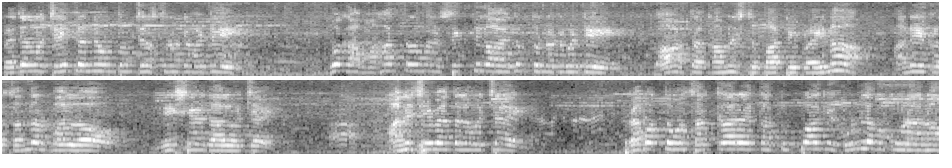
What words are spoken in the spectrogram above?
ప్రజలను చైతన్యవంతం చేస్తున్నటువంటి ఒక మహత్తరమైన శక్తిగా ఎదుగుతున్నటువంటి భారత కమ్యూనిస్ట్ పార్టీ పైన అనేక సందర్భాల్లో నిషేధాలు వచ్చాయి. అణచివేతలు వచ్చాయి. ప్రభుత్వం సర్కార యొక్క తుపాకీ గుండ్లకు కూడాను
